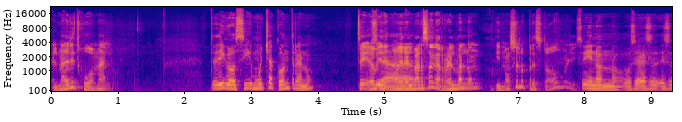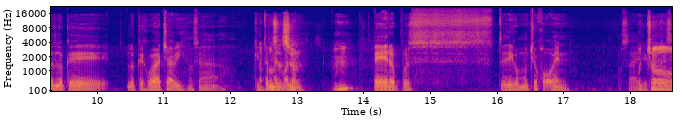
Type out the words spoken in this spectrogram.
El Madrid jugó mal. Te digo, sí, mucha contra, ¿no? Sí, a ver, el Barça agarró el balón y no se lo prestó, güey. Sí, no, no. O sea, eso, es lo que, lo que juega Xavi. O sea, quítame el balón. Pero pues, te digo, mucho joven. O sea, mucho,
